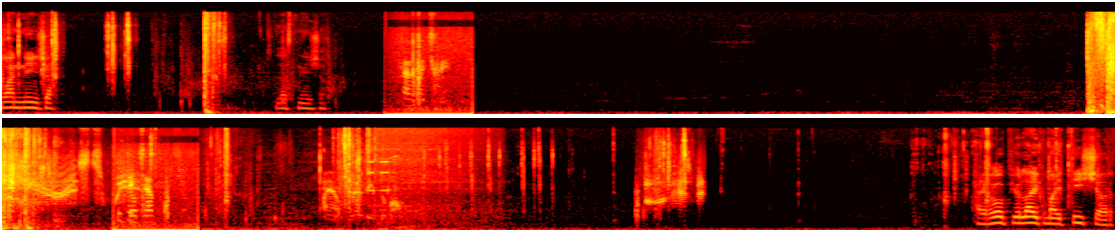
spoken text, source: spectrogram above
One ninja. Last ninja. Health HP. Good job. I hope you like my t-shirt.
